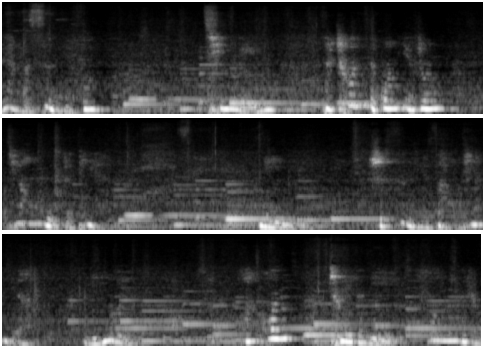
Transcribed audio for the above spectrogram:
亮了四月风，轻灵在春的光艳中交舞着变。是四月早天里的云烟，黄昏吹得你风的软，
